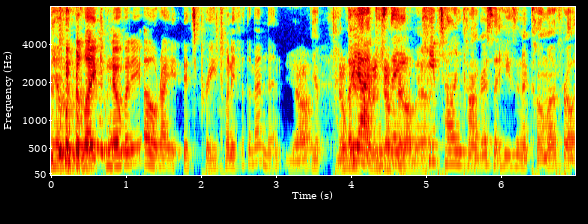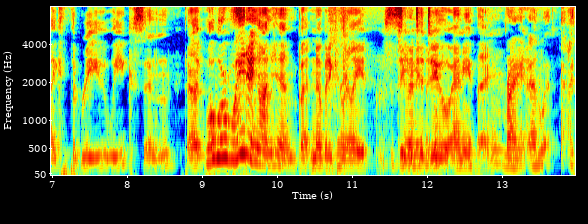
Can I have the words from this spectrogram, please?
And we were like, nobody? Oh, right, it's pre 25th Amendment. yeah, Yep. Oh nobody's yeah, gonna because jump they in on that. keep telling Congress that he's in a coma for like three weeks, and they're like, "Well, we're waiting on him," but nobody can really seem to do anything. Right, and I,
